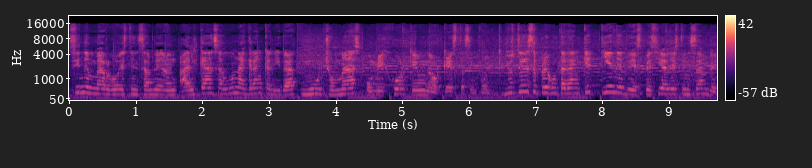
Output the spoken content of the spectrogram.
Sin embargo, este ensamble an- alcanza una gran calidad mucho más o mejor que una orquesta sinfónica. Y ustedes se preguntarán qué tiene de especial este ensamble.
